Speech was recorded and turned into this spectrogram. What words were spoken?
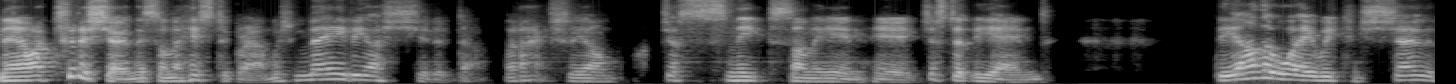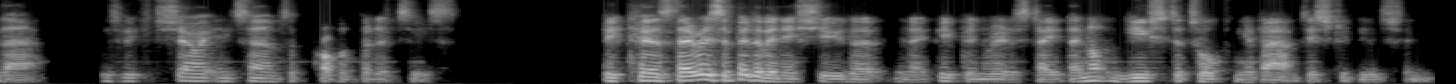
Now, I could have shown this on a histogram, which maybe I should have done, but actually I'll just sneaked something in here just at the end. The other way we can show that is we can show it in terms of probabilities because there is a bit of an issue that you know people in real estate they're not used to talking about distribution,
